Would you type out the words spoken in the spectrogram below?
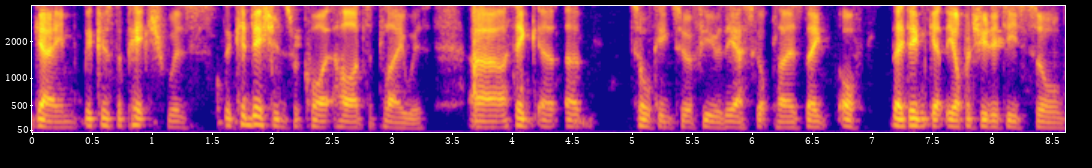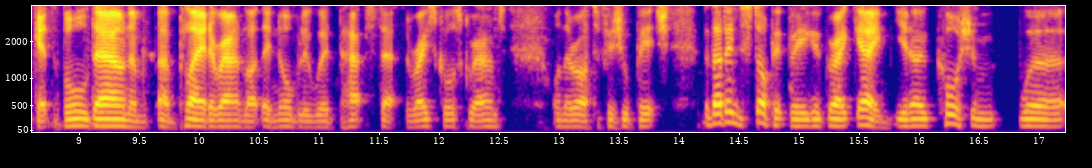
game because the pitch was the conditions were quite hard to play with. Uh, I think uh, uh, talking to a few of the Ascot players, they they didn't get the opportunities to get the ball down and, and, play it around like they normally would, perhaps at the racecourse ground on their artificial pitch. But that didn't stop it being a great game. You know, Corsham were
